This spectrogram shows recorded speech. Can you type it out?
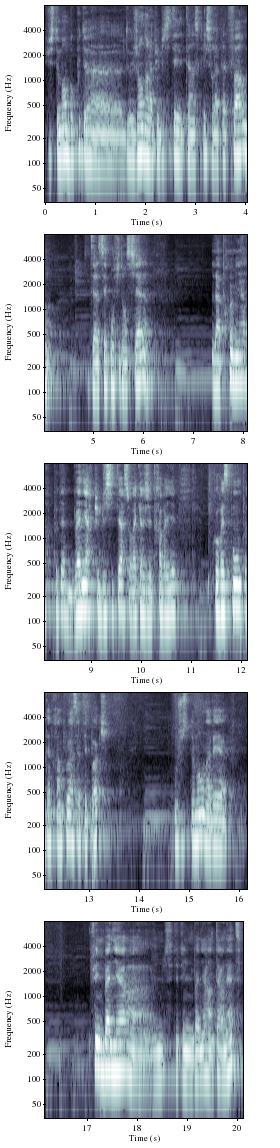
Justement, beaucoup de, de gens dans la publicité étaient inscrits sur la plateforme. C'était assez confidentiel. La première, peut-être, bannière publicitaire sur laquelle j'ai travaillé correspond peut-être un peu à cette époque, où justement on avait fait une bannière, euh, c'était une bannière internet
